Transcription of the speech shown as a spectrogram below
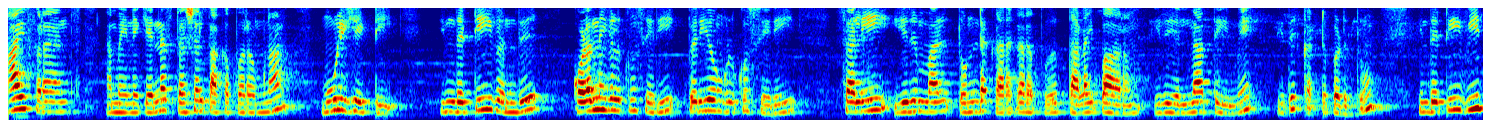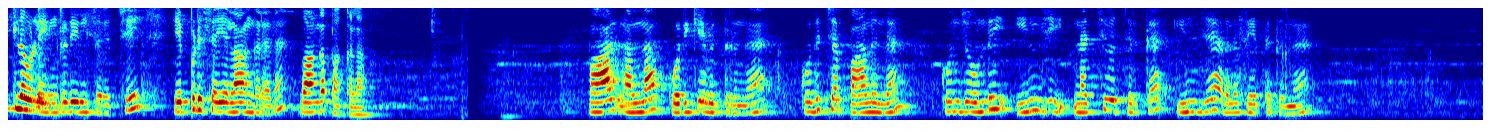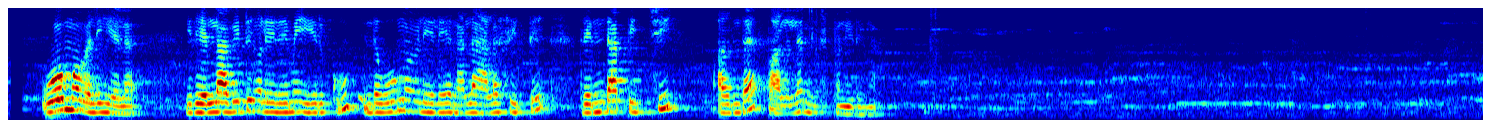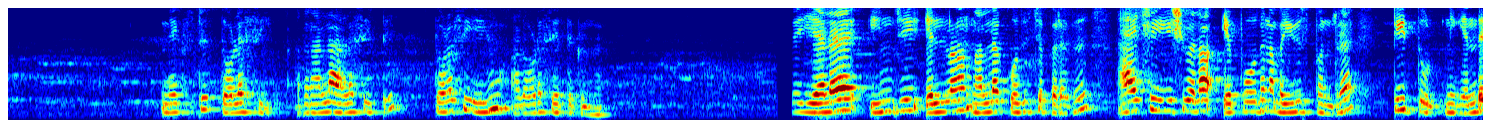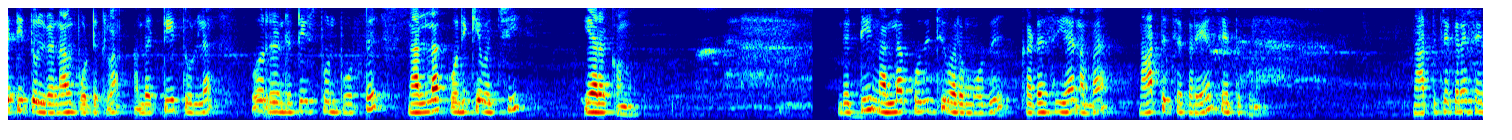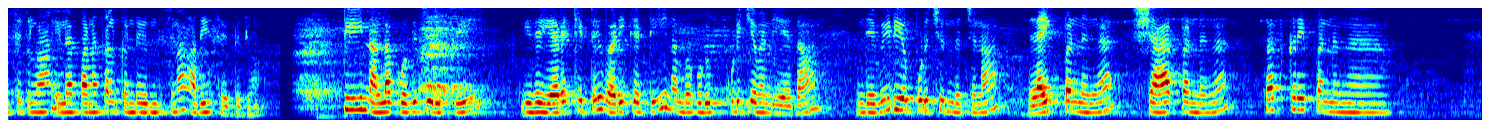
Hi friends நம்ம இன்றைக்கி என்ன ஸ்பெஷல் பார்க்க போகிறோம்னா மூலிகை டீ. இந்த டீ வந்து குழந்தைங்களுக்கும் சரி பெரியவங்களுக்கும் சரி சளி இருமல் தொண்டை கரகரப்பு தலைப்பாரம் இது எல்லாத்தையுமே இது கட்டுப்படுத்தும். இந்த டீ வீட்டில் உள்ள இன்க்ரீடியன்ஸை வச்சு எப்படி செய்யலாங்கிறத வாங்க பார்க்கலாம். பால் நல்லா கொதிக்க விட்டுருங்க. கொதித்த பாலில் கொஞ்சோண்டு இஞ்சி நச்சு வச்சுருக்க இஞ்சி அதில் சேர்த்துக்குங்க. ஓமவழி இலை. இது எல்லா வீட்டுங்களிலையுமே இருக்கும். இந்த ஓமவல்லி இலையை நல்லா அலசிட்டு ரெண்டாக பிச்சு அந்த பாலில் மிக்ஸ் பண்ணிவிடுங்க நெக்ஸ்ட்டு துளசி. அதை நல்லா அலசிட்டு துளசியையும் அதோடு சேர்த்துக்குங்க. இந்த இலை இஞ்சி எல்லாம் நல்லா கொதித்த பிறகு ஆக்சுவலி யூஸ்வலாக எப்போதும் நம்ம யூஸ் பண்ணுற டீத்தூள் நீங்கள் எந்த டீத்தூள் வேணாலும் போட்டுக்கலாம். அந்த டீத்தூளில் ஒரு ரெண்டு டீஸ்பூன் போட்டு நல்லா கொதிக்க வச்சு இறக்கணும். இந்த டீ நல்லா கொதித்து வரும்போது கடைசியாக நம்ம நாட்டு சர்க்கரையை சேர்த்துக்கணும். நாட்டு சர்க்கரை சேர்த்துக்கலாம் இல்லை பனக்கல் கண்டு இருந்துச்சுன்னா அதையும் சேர்த்துக்கலாம். டீ நல்லா கொதிச்சிருச்சு இதை இறக்கிட்டு வடிகட்டி நம்ம குடி குடிக்க வேண்டியதுதான். இந்த வீடியோ பிடிச்சிருந்துச்சுன்னா லைக் பண்ணுங்கள் ஷேர் பண்ணுங்கள் சப்ஸ்கிரைப் பண்ணுங்கள்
